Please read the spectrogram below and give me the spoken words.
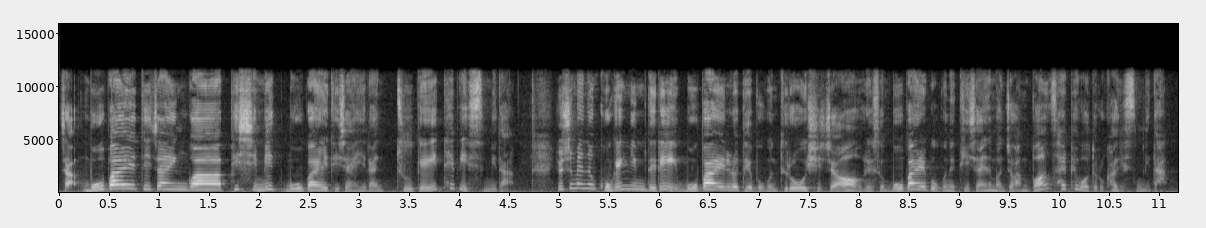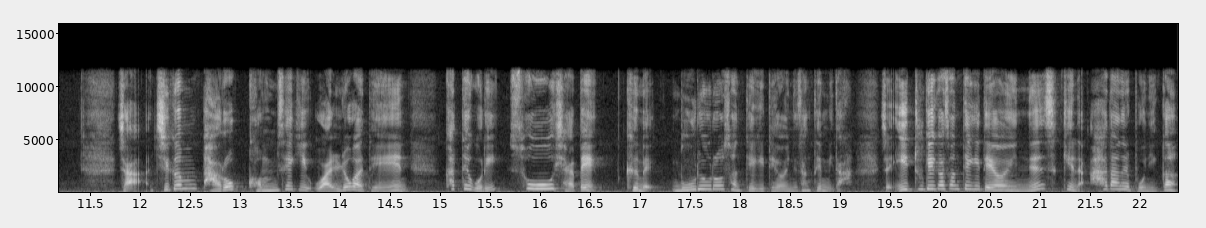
자, 모바일 디자인과 PC 및 모바일 디자인이란 두 개의 탭이 있습니다. 요즘에는 고객님들이 모바일로 대부분 들어오시죠. 그래서 모바일 부분의 디자인을 먼저 한번 살펴보도록 하겠습니다. 자, 지금 바로 검색이 완료가 된 카테고리 소샵에 금액 무료로 선택이 되어 있는 상태입니다. 이 두 개가 선택이 되어 있는 스킨 하단을 보니까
